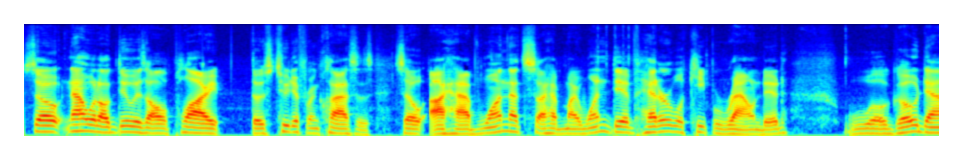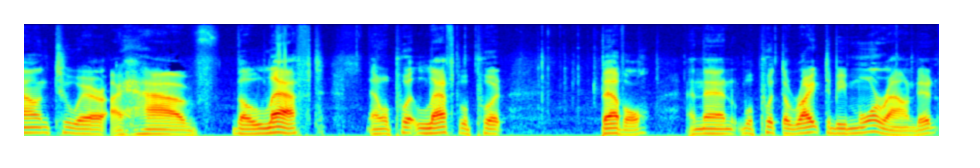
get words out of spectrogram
so now what I'll do is I'll apply those two different classes. So I have one that's I have my one div header will keep rounded. We'll go down to where I have the left and we'll put left we'll put bevel and then we'll put the right to be more rounded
